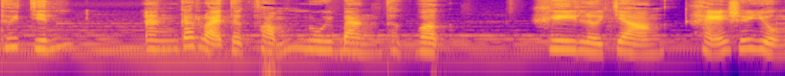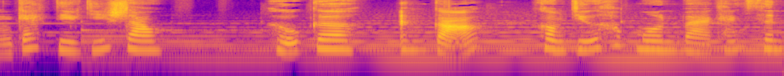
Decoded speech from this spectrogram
Thứ 9, ăn các loại thực phẩm nuôi bằng thực vật. Khi lựa chọn, hãy sử dụng các tiêu chí sau: hữu cơ, ăn cỏ, không chứa hormone và kháng sinh,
